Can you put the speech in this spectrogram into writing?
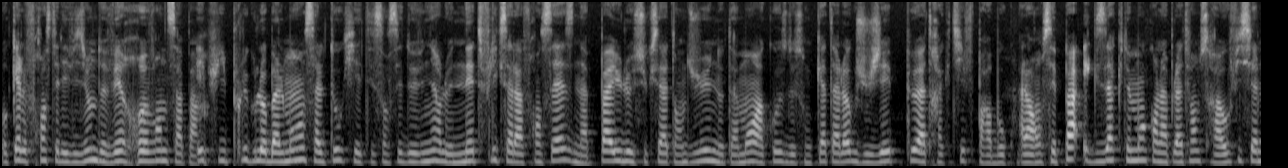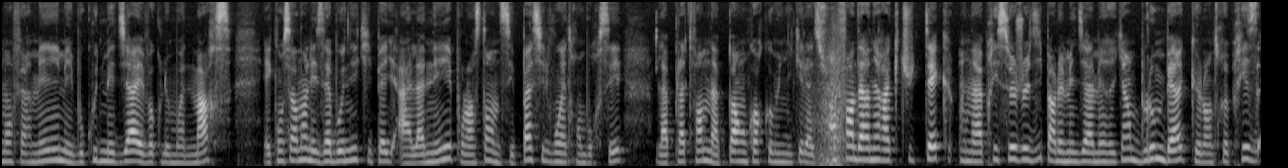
auquel France Télévisions devait revendre sa part. Et puis plus globalement, Salto, qui était censé devenir le Netflix à la française, n'a pas eu le succès attendu, notamment à cause de son catalogue jugé peu attractif par beaucoup. Alors on sait pas exactement quand la plateforme sera officiellement fermée, mais beaucoup de médias évoquent le mois de mars. Et concernant les abonnés qui payent à l'année, pour l'instant on ne sait pas s'ils vont être remboursés la plateforme n'a pas encore communiqué là-dessus. Enfin, dernière actu tech, on a appris ce jeudi par le média américain Bloomberg que l'entreprise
